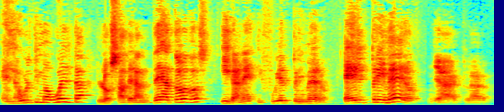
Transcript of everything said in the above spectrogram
en la última vuelta los adelanté a todos y gané, y fui el primero. ¡El primero! Ya, claro.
